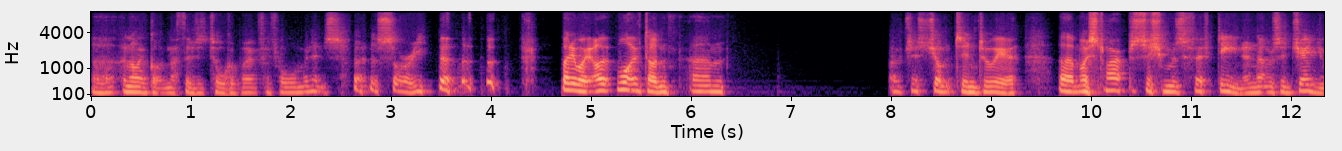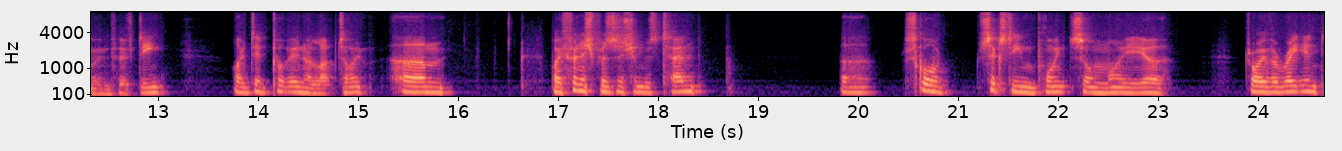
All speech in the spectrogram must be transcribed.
Uh, and I've got nothing to talk about for four minutes. Sorry. but anyway, I, what I've done, um, I've just jumped into here. Uh, my start position was 15, and that was a genuine 15. I did put in a lap time. Um, my finish position was 10. Uh, scored 16 points on my uh, driver rating.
